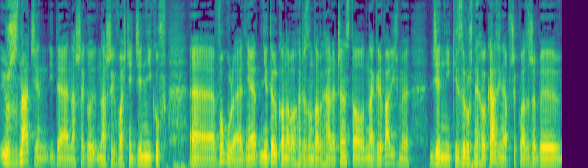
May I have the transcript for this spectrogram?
e, już znacie ideę naszego, naszych właśnie dzienników e, w ogóle, nie, nie tylko nowohoryzontowych, ale często nagrywaliśmy dzienniki z różnych okazji, na przykład, żeby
